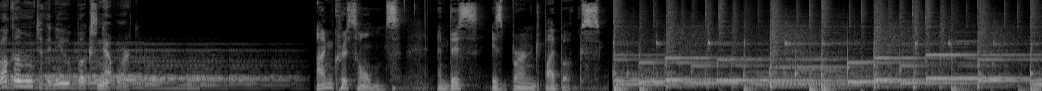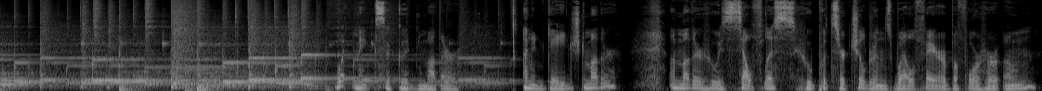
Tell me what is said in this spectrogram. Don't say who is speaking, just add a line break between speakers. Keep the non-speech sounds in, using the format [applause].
Welcome to the New Books Network.
I'm Chris Holmes, and this is Burned by Books. What makes a good mother? An engaged mother? A mother who is selfless, who puts her children's welfare before her own?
